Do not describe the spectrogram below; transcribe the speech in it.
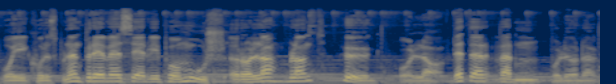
Og i korrespondentbrevet ser vi på morsrolla blant høg og lav. Dette er Verden på lørdag.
